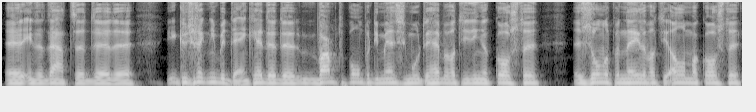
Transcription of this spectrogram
eh, inderdaad, de, de, je kunt het gek niet bedenken. Hè? De, de warmtepompen die mensen moeten hebben, wat die dingen kosten. De zonnepanelen, wat die allemaal kosten.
